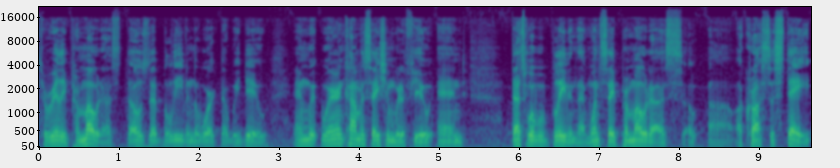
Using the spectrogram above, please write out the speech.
to really promote us, those that believe in the work that we do, and we're in conversation with a few, and that's what we're believing that once they promote us uh, across the state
